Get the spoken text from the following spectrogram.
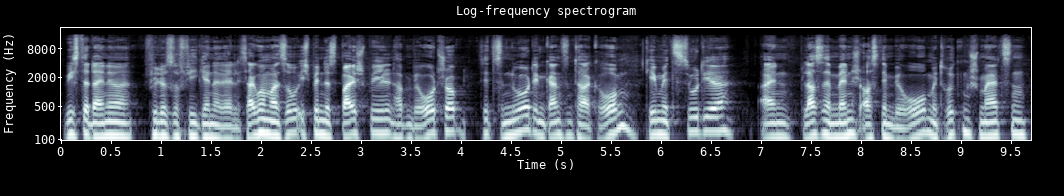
Wie ist da deine Philosophie generell? Sagen wir mal so, ich bin das Beispiel, habe einen Bürojob, sitze nur den ganzen Tag rum, gehe jetzt zu dir, ein blasser Mensch aus dem Büro mit Rückenschmerzen,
